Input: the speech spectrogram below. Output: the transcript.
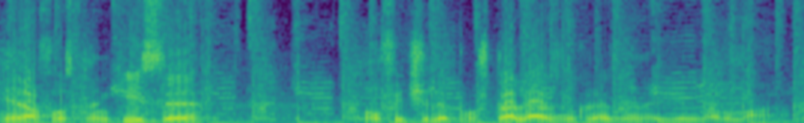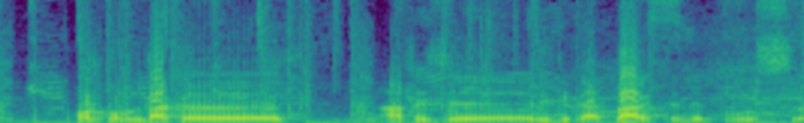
Ieri au fost închise, oficiile poștale azi lucrează în regim normal. Oricum, dacă aveți de ridicat acte, depus uh,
